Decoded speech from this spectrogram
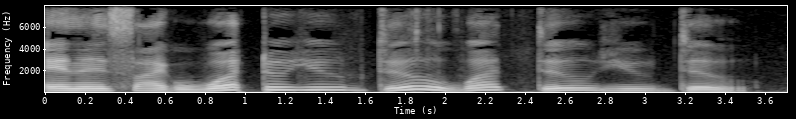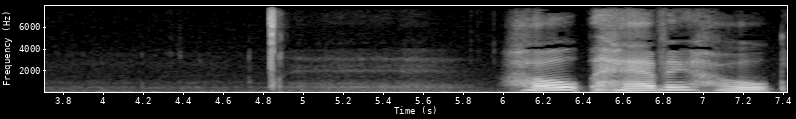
And it's like, what do you do? What do you do? Hope, having hope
